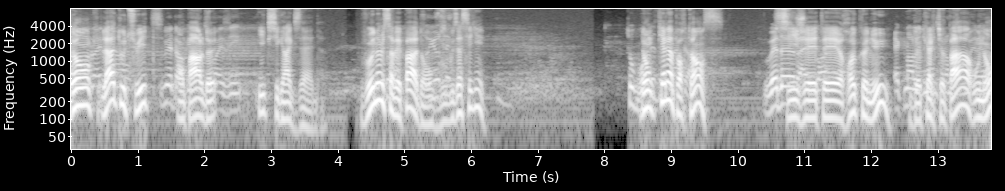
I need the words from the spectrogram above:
Donc là, tout de suite, on parle de X, Y, Z. Vous ne le savez pas, donc vous vous asseyez. Donc quelle importance si j'ai été reconnu de quelque part ou non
